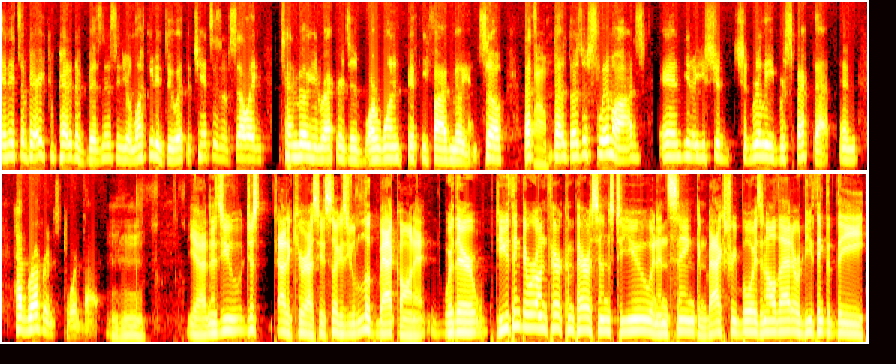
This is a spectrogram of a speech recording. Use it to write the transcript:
and it's a very competitive business and you're lucky to do it. The chances of selling 10 million records are 1 in 55 million. So that's wow. that, those are slim odds, and you know you should should really respect that and have reverence toward that. Mm-hmm. Yeah, and as you just out of curiosity, like as you look back on it, were there? Do you think there were unfair comparisons to you and NSYNC and Backstreet Boys and all that, or do you think that the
